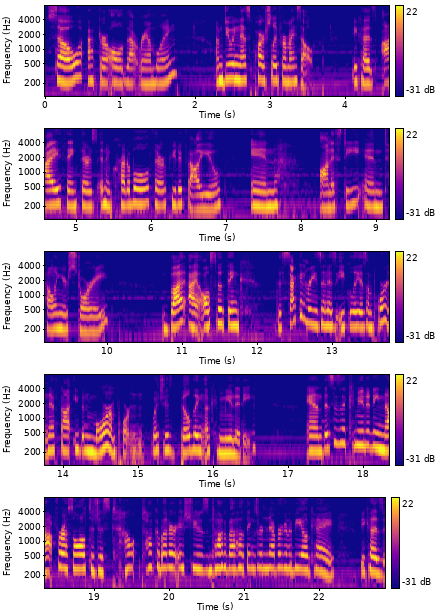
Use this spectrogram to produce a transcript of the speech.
So, after all of that rambling, I'm doing this partially for myself because I think there's an incredible therapeutic value in honesty, in telling your story. But I also think the second reason is equally as important, if not even more important, which is building a community. And this is a community not for us all to just tell, talk about our issues and talk about how things are never going to be okay. Because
